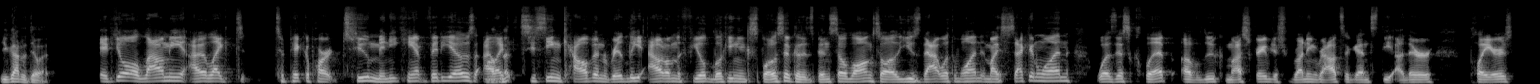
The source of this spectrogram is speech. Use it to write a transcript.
You got to do it. If you'll allow me, I like to, to pick apart two mini camp videos. I like to seeing Calvin Ridley out on the field looking explosive because it's been so long. So I'll use that with one. And my second one was this clip of Luke Musgrave just running routes against the other players.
